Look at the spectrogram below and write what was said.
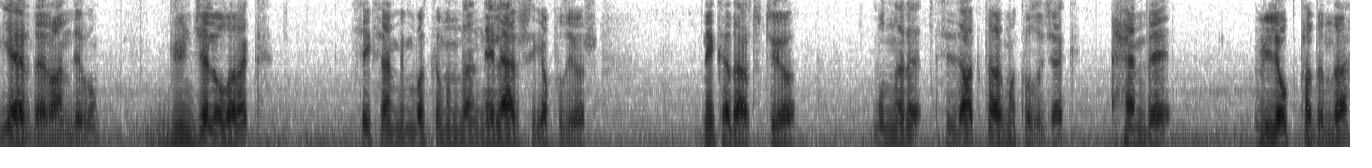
yerde randevum. Güncel olarak 80 bin bakımında neler yapılıyor, ne kadar tutuyor bunları size aktarmak olacak. Hem de vlog tadında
